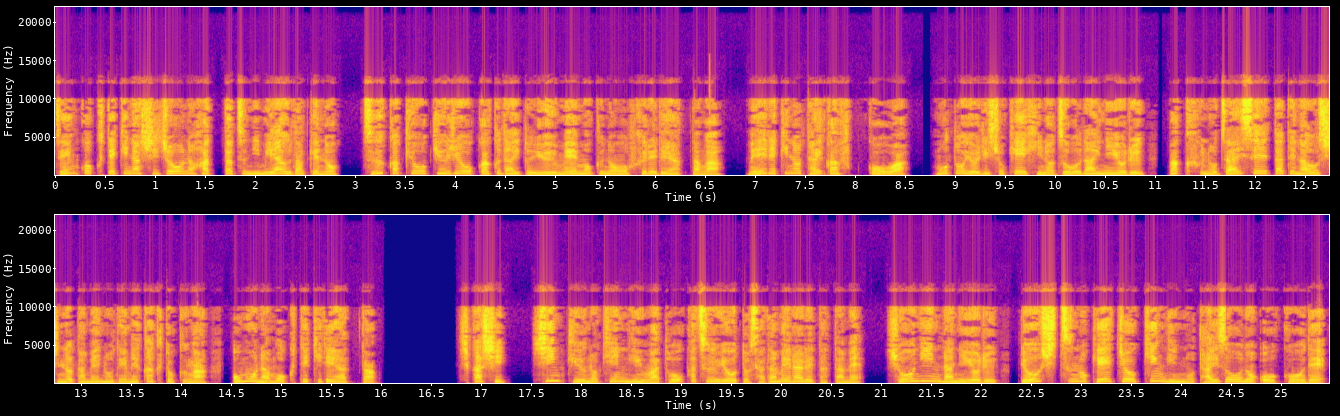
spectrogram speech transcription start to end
全国的な市場の発達に見合うだけの通貨供給量拡大という名目のお触れであったが、明暦の大化復興は元より諸経費の増大による幕府の財政立て直しのための出目獲得が主な目的であった。しかし、新旧の金銀は等価通用と定められたため、商人らによる良質の慶長金銀の大蔵の横行で、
